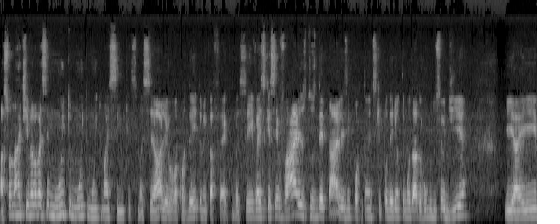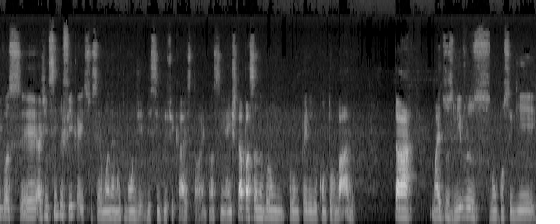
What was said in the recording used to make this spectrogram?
a sua narrativa ela vai ser muito, muito, muito mais simples. Vai ser, olha, eu acordei, tomei café, conversei, vai esquecer vários dos detalhes importantes que poderiam ter mudado o rumo do seu dia. E aí você, a gente simplifica isso. O ser humano é muito bom de, de simplificar a história. Então assim, a gente está passando por um, por um período conturbado, tá? Mas os livros vão conseguir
